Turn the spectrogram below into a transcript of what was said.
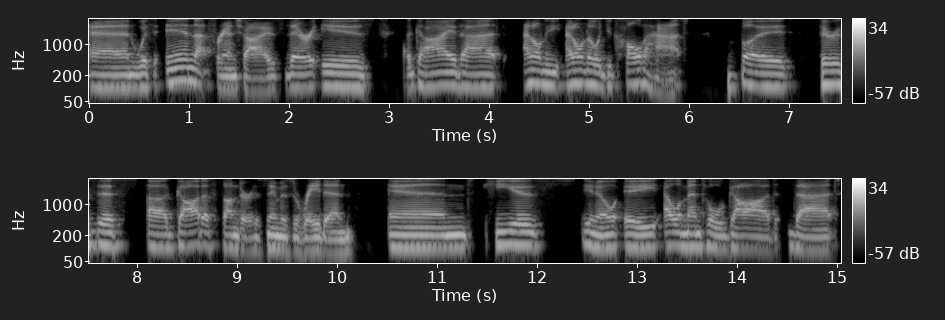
and within that franchise, there is a guy that I don't I don't know what you call the hat, but there's this uh, god of thunder. His name is Raiden, and he is you know a elemental god that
